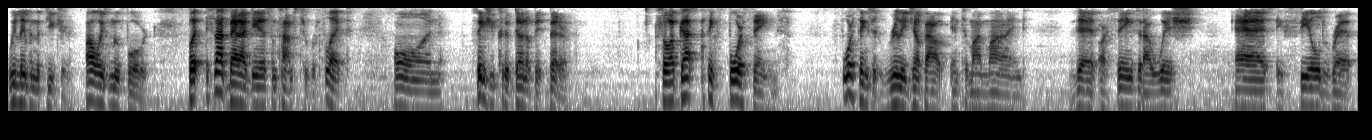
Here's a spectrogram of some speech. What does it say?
we live in the future. Always move forward. But it's not a bad idea sometimes to reflect on things you could have done a bit better. So I've got, I think, four things. Four things that really jump out into my mind that are things that I wish as a field rep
